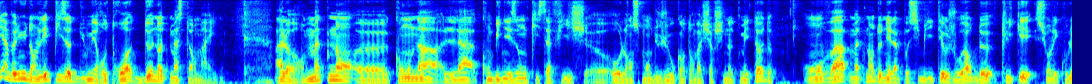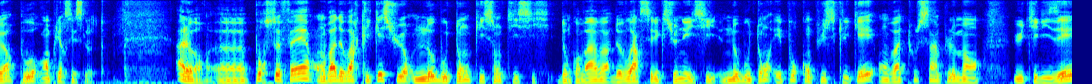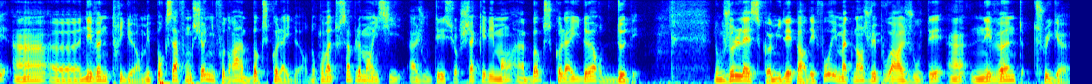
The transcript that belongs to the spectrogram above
bienvenue dans l'épisode numéro 3 de notre mastermind. Alors maintenant euh, qu'on a la combinaison qui s'affiche euh, au lancement du jeu ou quand on va chercher notre méthode, on va maintenant donner la possibilité aux joueurs de cliquer sur les couleurs pour remplir ces slots. Alors, euh, pour ce faire, on va devoir cliquer sur nos boutons qui sont ici. Donc on va devoir sélectionner ici nos boutons et pour qu'on puisse cliquer, on va tout simplement utiliser un, euh, event trigger. Mais pour que ça fonctionne, il faudra un box collider. Donc on va tout simplement ici ajouter sur chaque élément un box collider 2D. Donc je le laisse comme il est par défaut et maintenant je vais pouvoir ajouter un event trigger.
